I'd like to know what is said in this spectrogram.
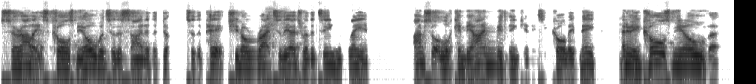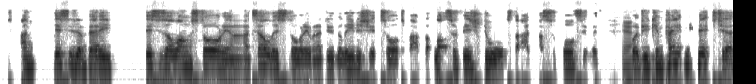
Sir Alex calls me over to the side of the to the pitch, you know, right to the edge where the team were playing. I'm sort of looking behind me thinking, is he calling me? Anyway, he calls me over. And this is a very, this is a long story, and I tell this story when I do the leadership talks, but I've got lots of visuals that I, I support it with. Yeah. But if you can paint the picture,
